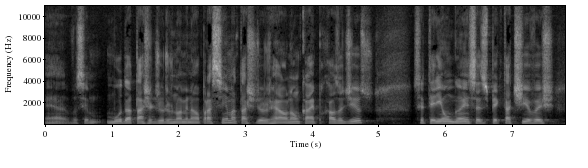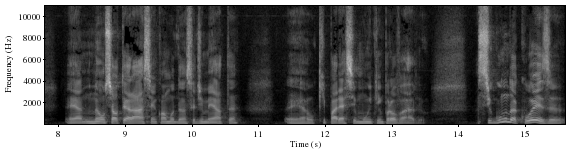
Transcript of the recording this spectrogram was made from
É, você muda a taxa de juros nominal para cima, a taxa de juros real não cai por causa disso. Você teria um ganho se as expectativas é, não se alterassem com a mudança de meta, é, o que parece muito improvável. A segunda coisa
